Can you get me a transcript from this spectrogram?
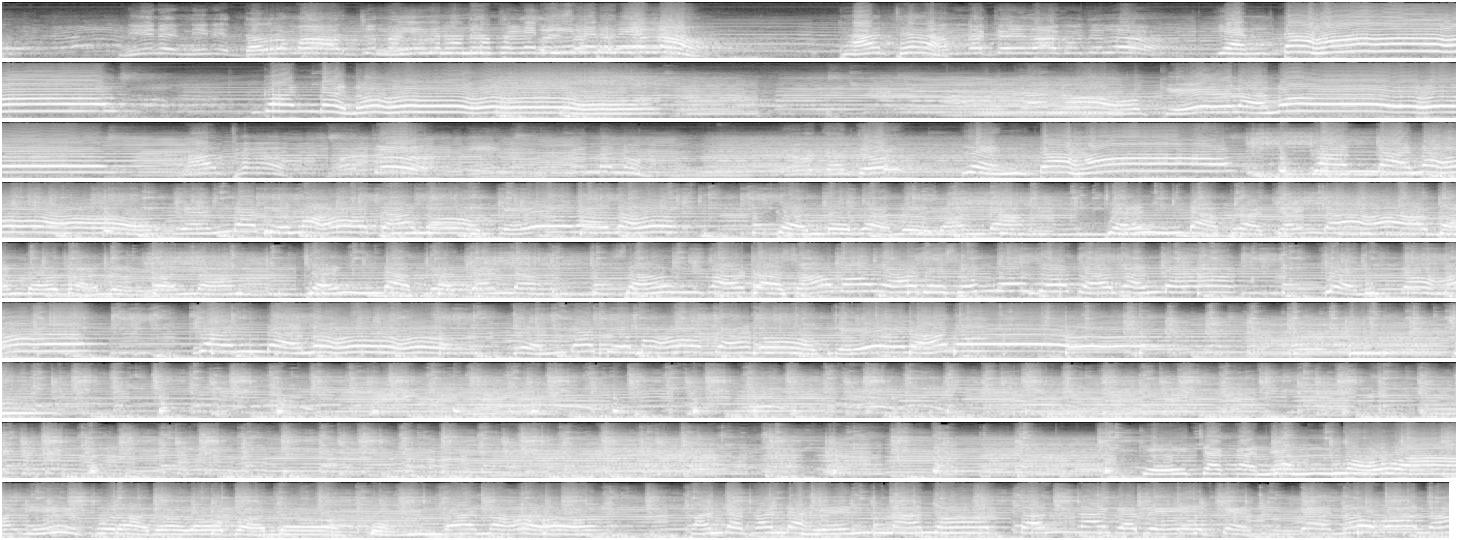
ನೀನೆ ನೀನೆ ಧರ್ಮ ಅರ್ಜುನ ಈಗ ನನ್ನ ಮುಂದೆ ನೀನಿರುವೆಯಲ್ಲ ಆತ ನನ್ನ ಕೈಲಾಗುವುದಿಲ್ಲ. ಎಂತಹ ಗಂಡನೋ ಕೇಳನೋ. ಗಂಡನು? ಎಂತಹ ಗಂಡನೋ ಎಂದಕ್ಕೆ ಮಾತನೋ ಕೇಳನೋ. ಗಂಡುಗಲು ಗಂಡ ಚಂಡ ಪ್ರಚಂಡ ಗಂಡುಗಲು ಗಂಡ ಚಂಡ ಪ್ರಚಂಡ. ಸಂಕಟ ಸಮಯದ ಸುಂದರ ಕೀಚಕನೆಂಬುವ ಈ ಪುರದೊಳು ಬಲು ಕುಂಡನೋ ಕಂಡ ಕಂಡ ಹೆಣ್ಣನು ತನ್ನಗ ಬೇಕೆಂದೆನವನ.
